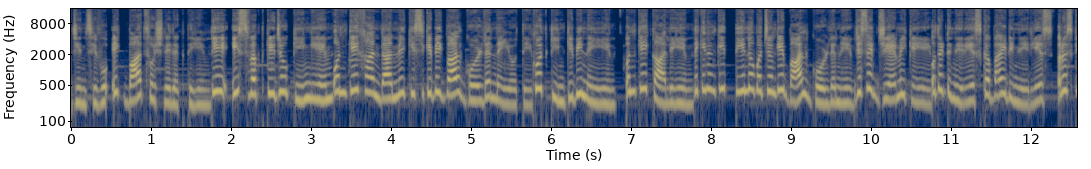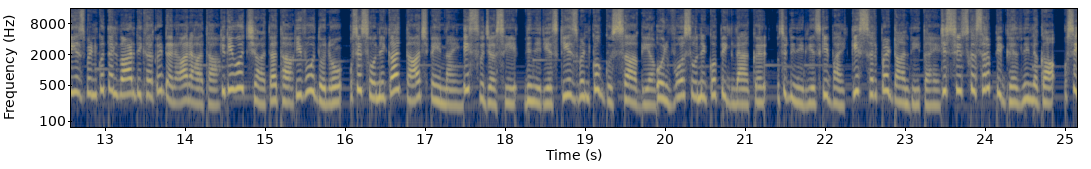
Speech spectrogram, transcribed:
जिनसे वो एक बात सोचने लगती है। कि इस वक्त के जो किंग हैं, उनके खानदान में किसी के भी बाल गोल्डन नहीं होते। खुद किंग के भी नहीं है, उनके काले हैं। लेकिन उनके तीनों बच्चों के बाल गोल्डन है, जैसे जेमी के उधर डिनेरियस का भाई डिनेरियस और उसके हस्बैंड को तलवार दिखाकर डरा रहा था, क्योंकि वो चाहता था कि वो दोनों उसे सोने का ताज पहनाए। इस वजह से डिनेरियस के हस्बैंड को गुस्सा आ गया और वो सोने को पिघलाकर उसे डिनेरियस के भाई के सर पर डाल देता है, जिससे उसका सर पिघलने लगा। उसे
